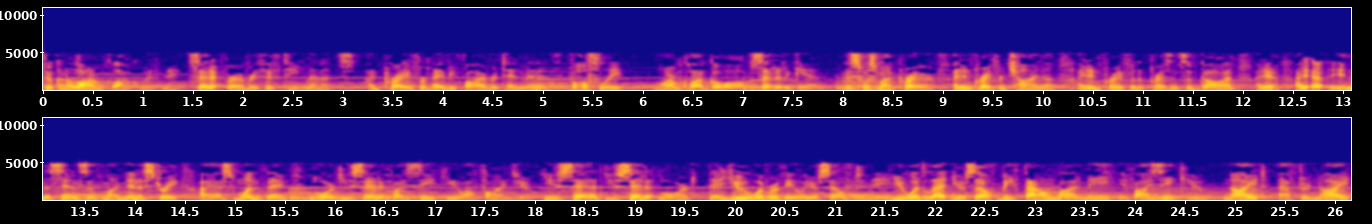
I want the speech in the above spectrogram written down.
Took an alarm clock with me. Set it for every 15 minutes. I'd pray for maybe 5 or 10 minutes, fall asleep, Alarm clock go off, set it again. This was my prayer. I didn't pray for China. I didn't pray for the presence of God. I, did, I, uh, in the sense of my ministry, I asked one thing. Lord, you said if I seek you, I'll find you. You said, you said it, Lord, that you would reveal yourself to me. You would let yourself be found by me if I seek you. Night after night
